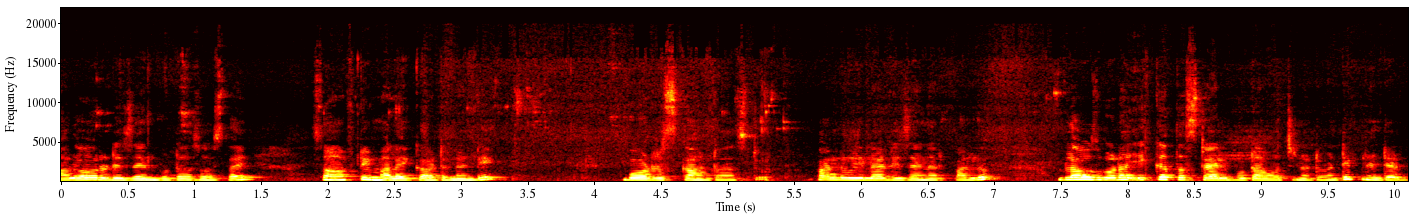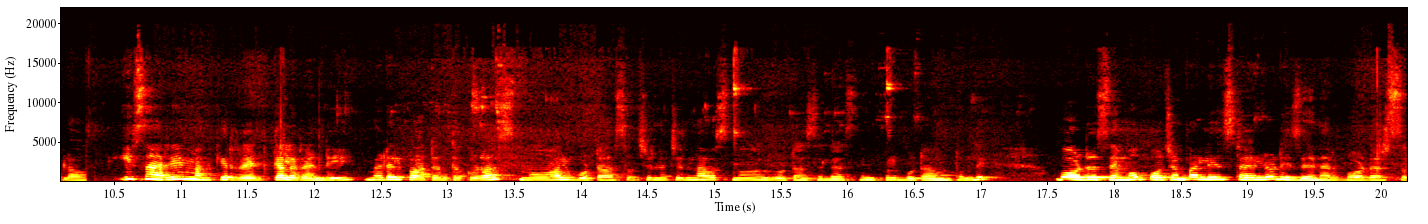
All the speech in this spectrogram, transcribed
ఆల్ ఓవర్ డిజైన్ బుటాస్ వస్తాయి. సాఫ్టీ మలై కాటన్ అండి. బోర్డర్స్ కాంట్రాస్ట్ పళ్ళు ఇలా డిజైనర్ పళ్ళు. బ్లౌజ్ కూడా ఇక్కత స్టైల్ బుటా వచ్చినటువంటి ప్రింటెడ్ బ్లౌజ్. ఈ సారీ మనకి రెడ్ కలర్ అండి. మిడిల్ పార్ట్ అంతా కూడా స్మాల్ బుటాస్ చిన్న చిన్న స్మాల్ బుటాస్ ఇలా సింపుల్ బుటా ఉంటుంది. బోర్డర్స్ ఏమో పోచంపల్లి స్టైల్లో డిజైనర్ బోర్డర్స్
